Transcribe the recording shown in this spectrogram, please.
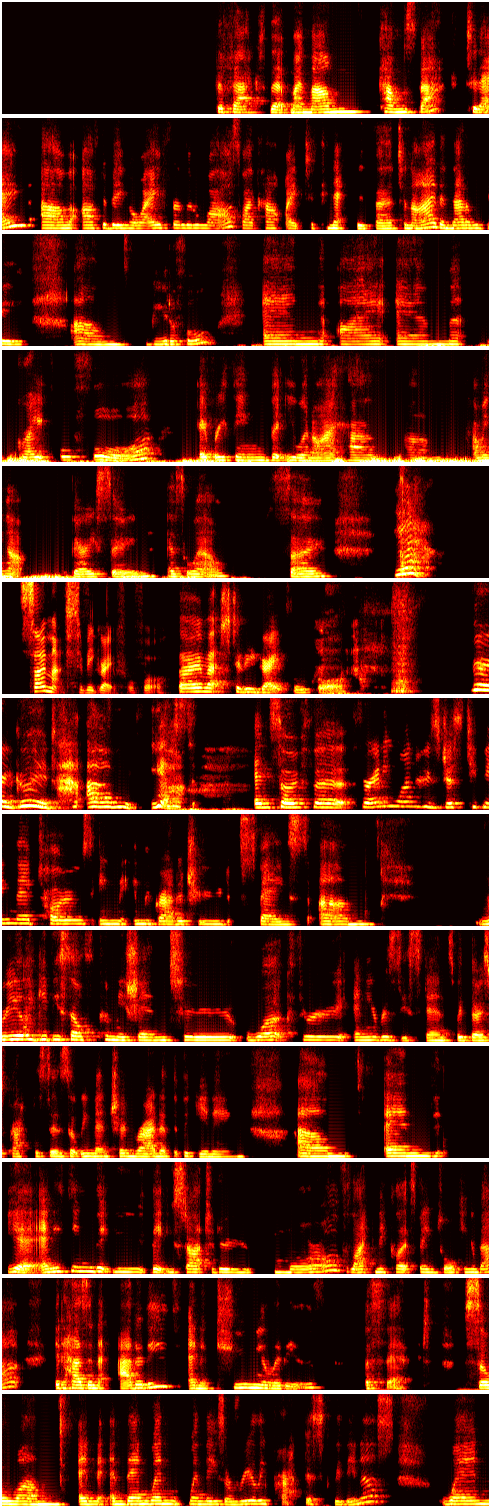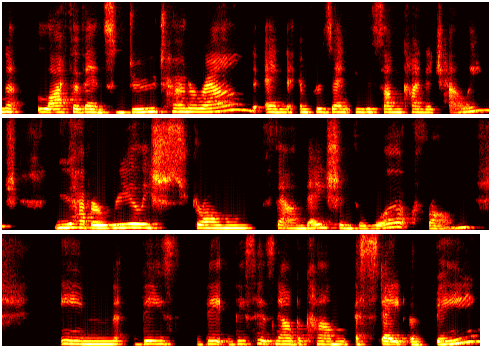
the fact that my mum comes back today um, after being away for a little while. So I can't wait to connect with her tonight, and that will be um, beautiful. And I am grateful for everything that you and I have um, coming up very soon as well. So, yeah. So much to be grateful for. So much to be grateful for. Very good. Um, yes and so for for anyone who's just tipping their toes in in the gratitude space um, really give yourself permission to work through any resistance with those practices that we mentioned right at the beginning. Um, and yeah anything that you that you start to do more of like nicolette's been talking about it has an additive and a cumulative effect so um, and and then when when these are really practiced within us, when life events do turn around and, and present you with some kind of challenge, you have a really strong foundation to work from. In these, this has now become a state of being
